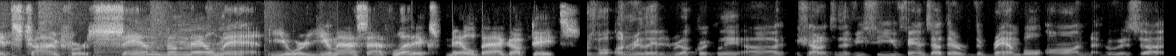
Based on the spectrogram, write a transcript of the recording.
It's time for Sam the Mailman, your UMass Athletics mailbag updates. First of all, unrelated, real quickly. Uh, shout out to the VCU fans out there. The Ramble On, who is uh,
